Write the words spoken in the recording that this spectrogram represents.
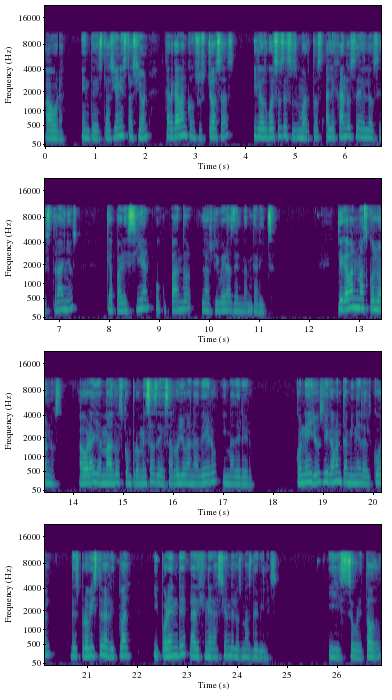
Ahora, entre estación y estación, cargaban con sus chozas y los huesos de sus muertos, alejándose de los extraños que aparecían ocupando las riberas del Nangaritza. Llegaban más colonos, ahora llamados con promesas de desarrollo ganadero y maderero. Con ellos llegaban también el alcohol, desprovisto de ritual, y por ende la degeneración de los más débiles. Y, sobre todo,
